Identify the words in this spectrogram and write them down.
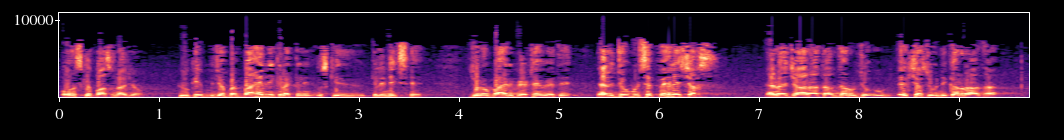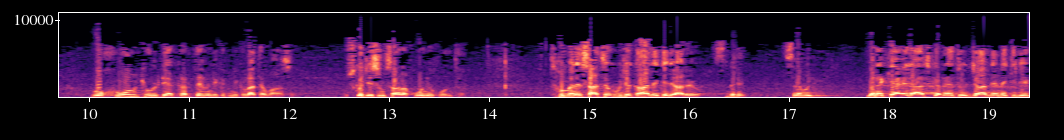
اور اس کے پاس نہ جاؤں۔ کیونکہ جب میں باہر نکلا اس کی کلینک سے جو لوگ باہر بیٹھے ہوئے تھے یعنی جو مجھ سے پہلے شخص یعنی میں جا رہا تھا اندر جو ایک شخص جو نکل رہا تھا، وہ خون کی الٹیاں کرتے ہوئے نکلا تھا وہاں سے۔ اس کا جسم سارا خون ہی خون تھا۔ تو میں نے ساتھیوں کو، مجھے کہاں لے کے جا رہے ہو۔ اس نے اس نے میں نے کیا علاج کر رہے ہیں تو جان لینے کے لیے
